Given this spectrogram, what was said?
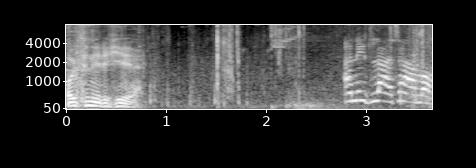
Alternator here. I need light ammo.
